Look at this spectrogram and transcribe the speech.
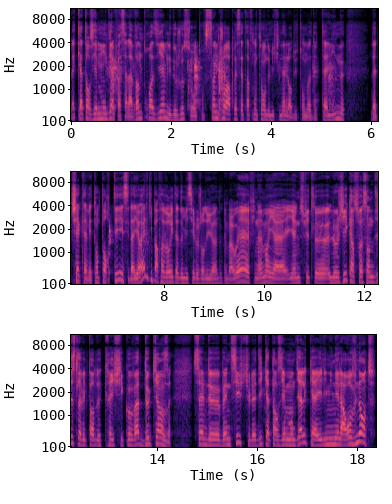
La 14e mondiale face à la 23e. Les deux joueuses se retrouvent 5 jours après s'être affrontées en demi-finale lors du tournoi de Tallinn. La Tchèque l'avait emporté et c'est d'ailleurs elle qui part favorite à domicile aujourd'hui, Johan. Bah ouais, finalement, il y, a, une suite logique. 1,70, la victoire de Krejcikova, 2,15. Celle de Bencic, tu l'as dit, 14e mondiale, qui a éliminé la revenante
